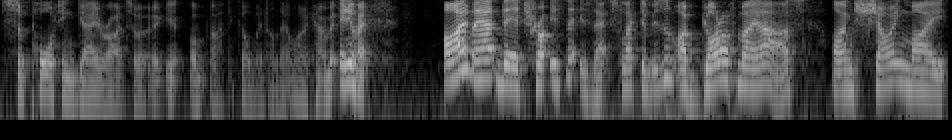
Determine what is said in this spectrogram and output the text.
supporting gay rights. Or uh, I think I went on that one. I can't remember. Anyway, I'm out there. Try- is that is that selectivism? I've got off my ass. I'm showing my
